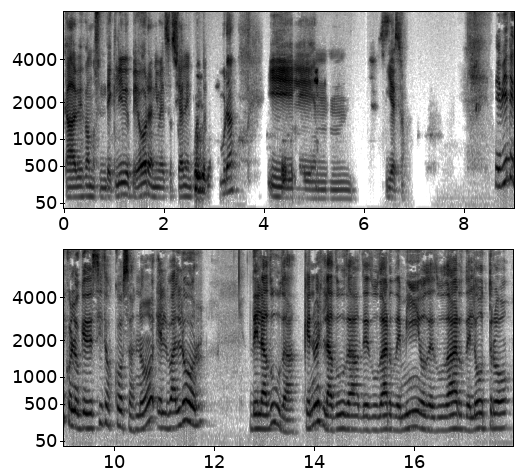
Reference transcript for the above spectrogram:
cada vez vamos en declive peor a nivel social en cuanto a cultura. Y, y eso. Me viene con lo que decís dos cosas, ¿no? El valor de la duda, que no es la duda de dudar de mí o de dudar del otro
